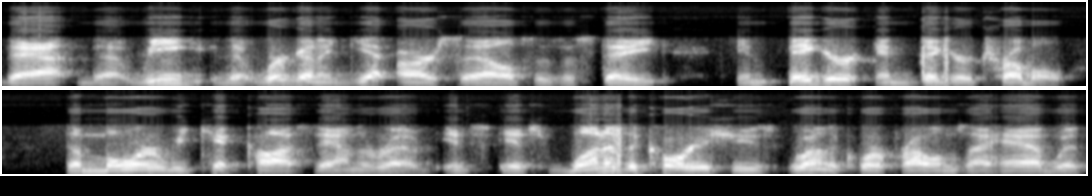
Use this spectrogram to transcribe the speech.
That that we that we're going to get ourselves as a state in bigger and bigger trouble the more we kick costs down the road. It's it's one of the core issues, one of the core problems I have with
